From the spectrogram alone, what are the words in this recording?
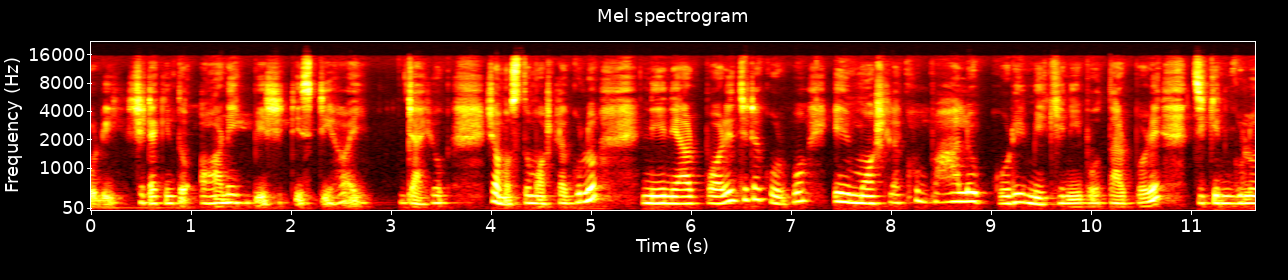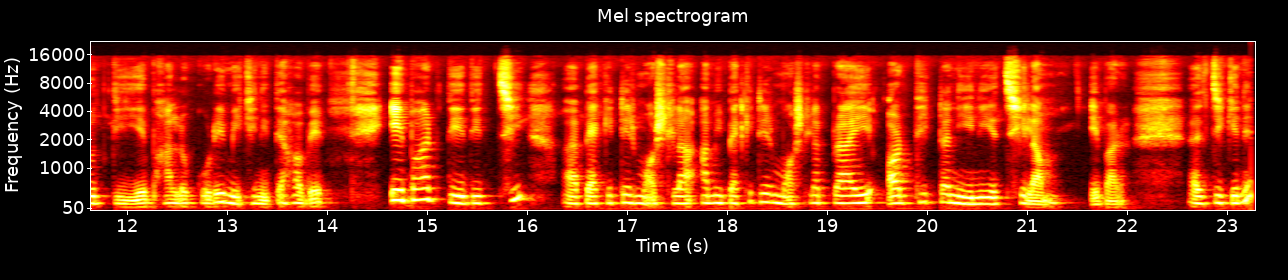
করি। সেটা কিন্তু অনেক বেশি টেস্টি হয়। যাই হোক, সমস্ত মশলাগুলো নিয়ে নেওয়ার পরে যেটা করব, এই মশলা খুব ভালো করে মেখে নিব। তারপরে চিকেনগুলো দিয়ে ভালো করে মেখে নিতে হবে। এবার দিয়ে দিচ্ছি প্যাকেটের মশলা। আমি প্যাকেটের মশলা প্রায় অর্ধেকটা নিয়ে নিয়েছিলাম। এবার চিকেনে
